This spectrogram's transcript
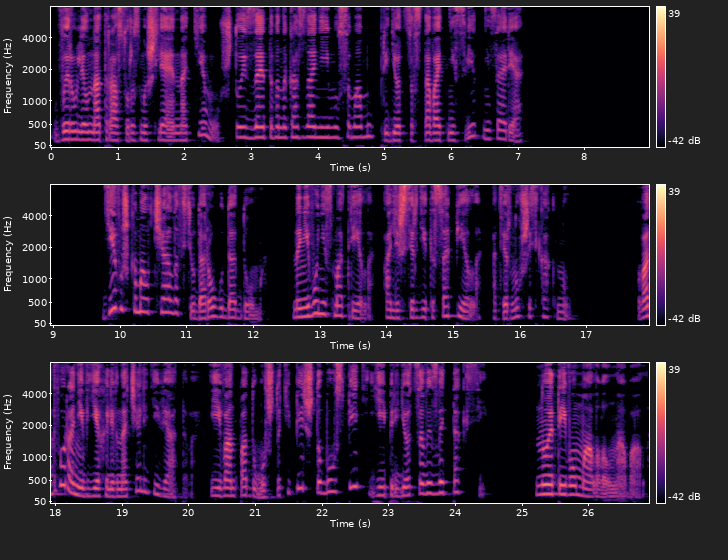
вырулил на трассу, размышляя на тему, что из-за этого наказания ему самому придется вставать ни свет, ни заря. Девушка молчала всю дорогу до дома. На него не смотрела, а лишь сердито сопела, отвернувшись к окну. Во двор они въехали в начале девятого, и Иван подумал, что теперь, чтобы успеть, ей придется вызвать такси. Но это его мало волновало.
